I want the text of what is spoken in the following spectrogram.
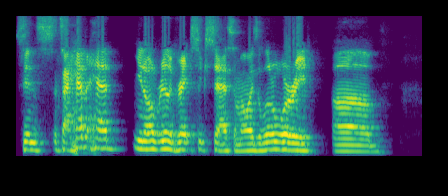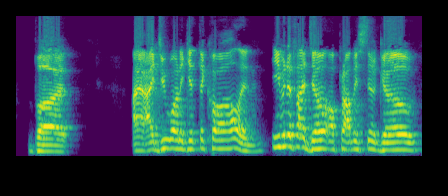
since since I haven't had you know really great success, I'm always a little worried. Um, but I, I do want to get the call, and even if I don't, I'll probably still go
